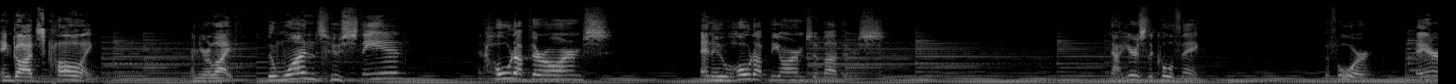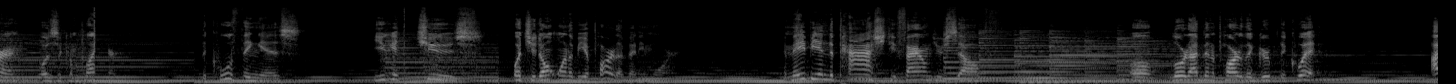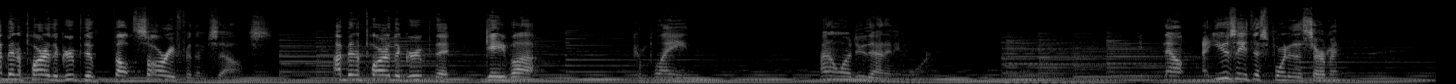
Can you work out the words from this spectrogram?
in God's calling on your life? The ones who stand and hold up their arms and who hold up the arms of others. Now, here's the cool thing before, Aaron was a complainer. The cool thing is, you get to choose what you don't want to be a part of anymore. And maybe in the past you found yourself, well, Lord, I've been a part of the group that quit. I've been a part of the group that felt sorry for themselves. I've been a part of the group that gave up, complained. I don't want to do that anymore. Now, usually at this point of the sermon,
